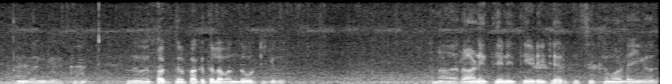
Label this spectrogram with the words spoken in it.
சத்தம் தான் கேட்குது இது மாதிரி பக்கத்தில் பக்கத்தில் வந்து ஒட்டிக்குது. நான் ராணி தேனி தேடிட்டே இருக்கு சிக்க மாட்டேங்குது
